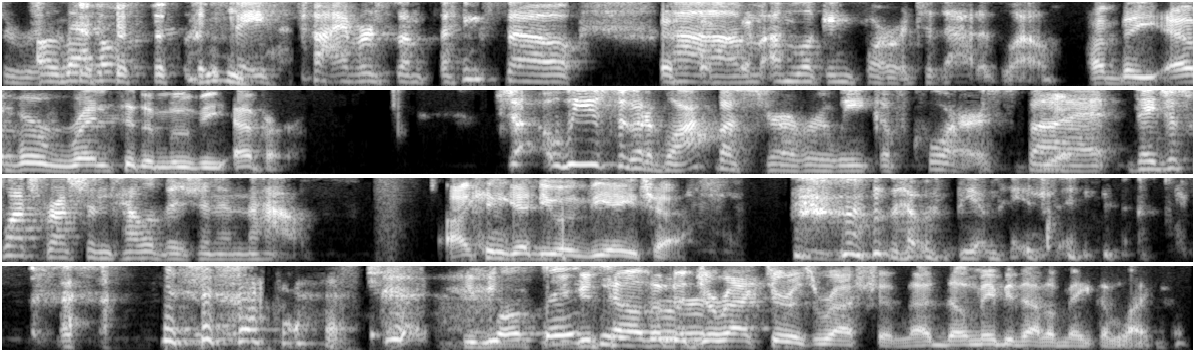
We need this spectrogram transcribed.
through Oh, FaceTime or something. So um, I'm looking forward to that as well. Have they ever rented a movie ever? We used to go to Blockbuster every week, of course, but Yeah. they just watch Russian television in the house. I can get you a VHS. that would be amazing. You can, Well, thank you can you tell them the director is Russian. That, maybe that'll make them like it.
